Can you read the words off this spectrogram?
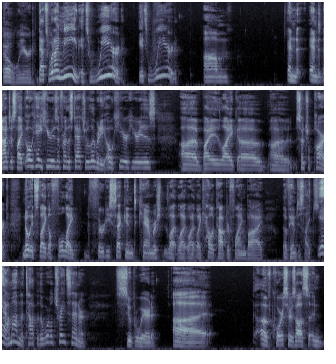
Oh, weird. That's what I mean. It's weird. It's weird. Um and and not just like, oh hey, here is in front of the Statue of Liberty. Oh, here here is uh by like uh uh Central Park. No, it's like a full like 30 second camera sh- like like like like helicopter flying by of him just like, yeah, I'm on the top of the World Trade Center. Super weird. Uh of course there's also and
